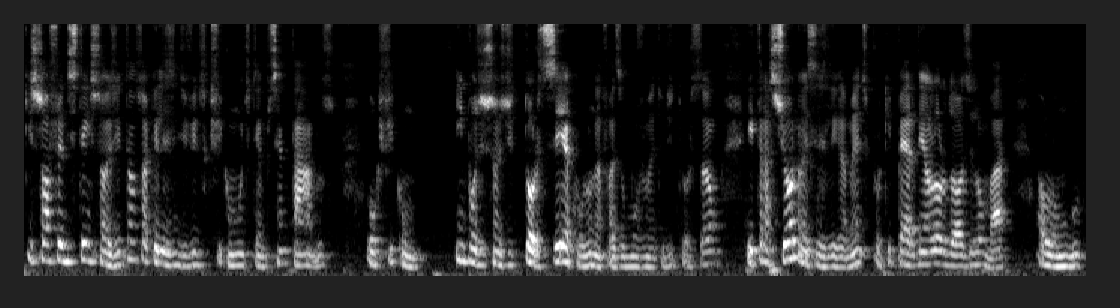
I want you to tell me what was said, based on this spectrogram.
que sofrem distensões. Então, são aqueles indivíduos que ficam muito tempo sentados ou que ficam em posições de torcer a coluna, fazer um movimento de torção e tracionam esses ligamentos porque perdem a lordose lombar ao longo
